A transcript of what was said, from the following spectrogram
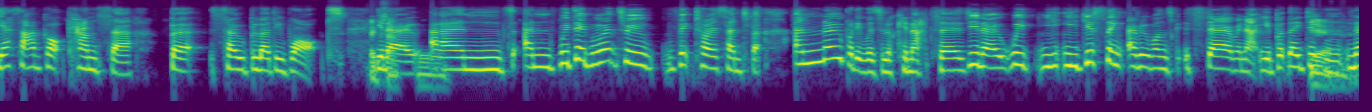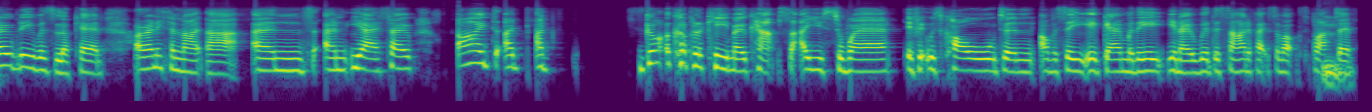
Yes, I've got cancer, but so bloody what? You know, and and we did. We went through Victoria Centre and nobody was looking at us. You know, we you, you just think everyone's staring at you, but they didn't. Yeah. Nobody was looking or anything like that. And and yeah, so I'd I'd, I'd got a couple of chemo caps that I used to wear if it was cold, and obviously again with the you know with the side effects of oxaliplatin.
